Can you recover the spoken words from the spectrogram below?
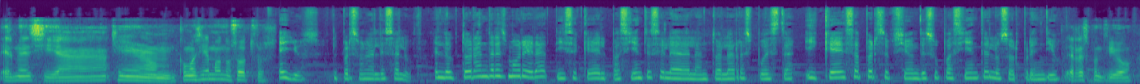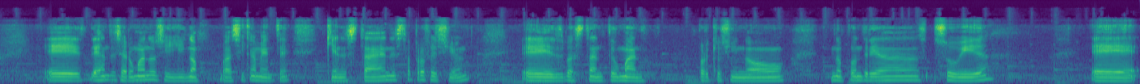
él me decía que, um, ¿cómo hacíamos nosotros? Ellos, el personal de salud. El doctor Andrés Morera dice que el paciente se le adelantó a la respuesta y que esa percepción de su paciente lo sorprendió. Él respondió, eh, dejan de ser humanos y no, básicamente quien está en esta profesión es bastante humano, porque si no, no pondría su vida eh,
